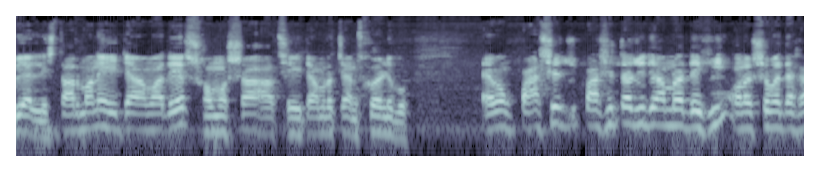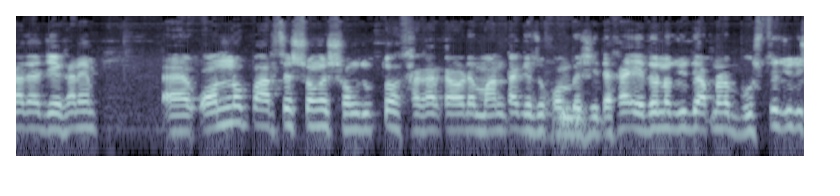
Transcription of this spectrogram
বিয়াল্লিশ, তার মানে এটা আমাদের সমস্যা আছে, এটা আমরা চেঞ্জ করে নেব। এবং পাশের পাশেরটা যদি আমরা দেখি, অনেক সময় দেখা যায় যে এখানে অন্য পার্সের সঙ্গে সংযুক্ত থাকার কারণে মানটা কিছু কম বেশি দেখায়। এজন্য যদি আপনারা বুঝতে যদি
